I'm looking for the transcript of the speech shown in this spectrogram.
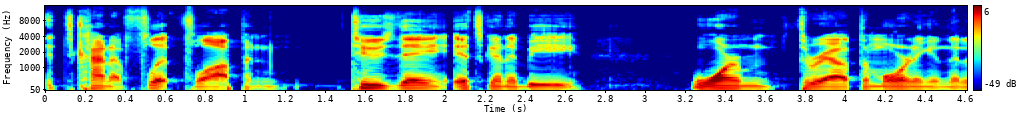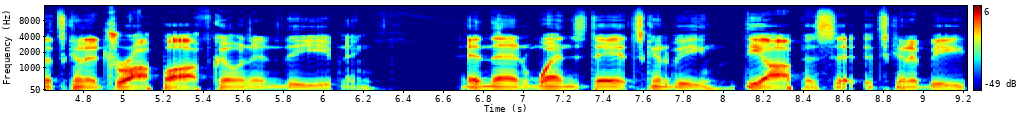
it's kind of flip flopping. Tuesday, it's going to be warm throughout the morning, and then it's going to drop off going into the evening. And then Wednesday, it's going to be the opposite. It's going to be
